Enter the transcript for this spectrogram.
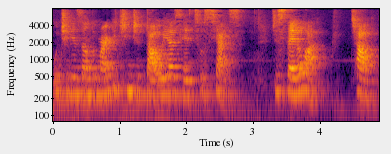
utilizando o marketing digital e as redes sociais. Te espero lá. Tchau!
